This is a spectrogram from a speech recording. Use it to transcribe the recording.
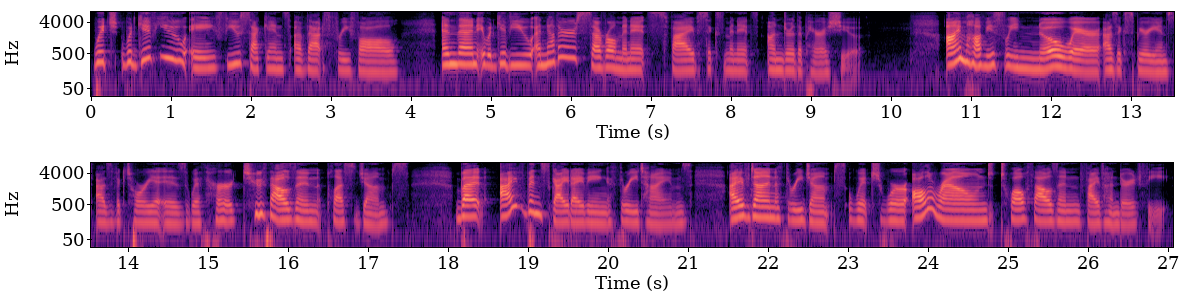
which would give you a few seconds of that free fall. And then it would give you another several minutes, five, six minutes under the parachute. I'm obviously nowhere as experienced as Victoria is with her 2,000 plus jumps. But I've been skydiving three times. I've done three jumps, which were all around 12,500 feet.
